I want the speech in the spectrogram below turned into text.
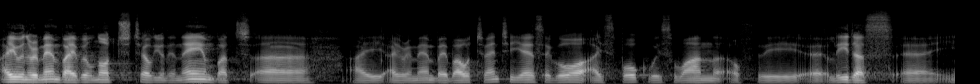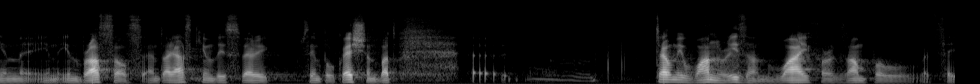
I even remember, I will not tell you the name, but uh, I, I, remember about 20 years ago, I spoke with one of the uh, leaders uh, in, in, in Brussels, and I asked him this very simple question, but tell me one reason why, for example, let's say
